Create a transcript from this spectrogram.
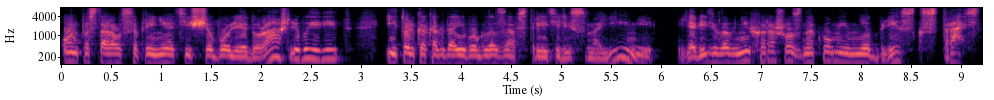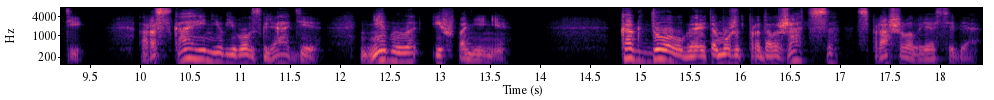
Он постарался принять еще более дурашливый вид, и только когда его глаза встретились с моими, я видела в них хорошо знакомый мне блеск страсти. Раскаяния в его взгляде не было и в помине. Как долго это может продолжаться, спрашивал я себя.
